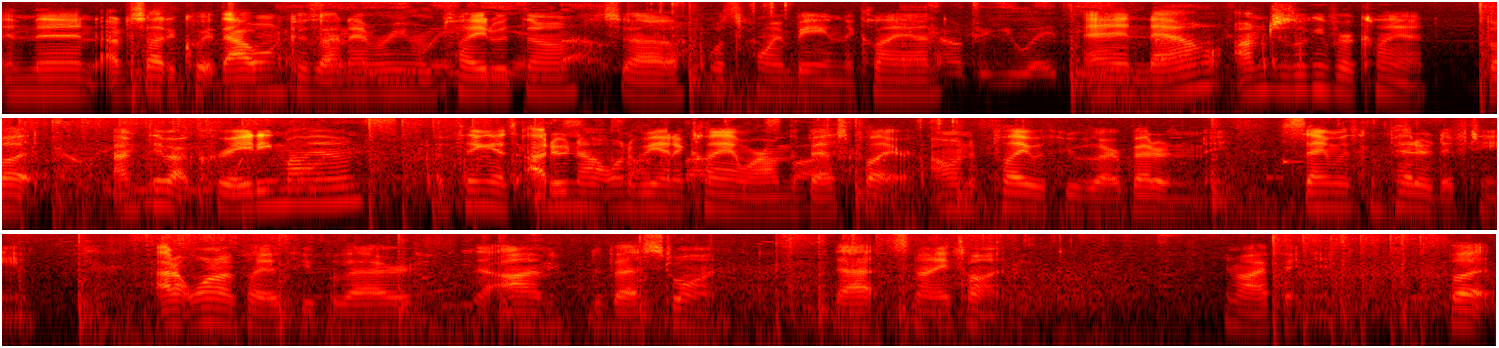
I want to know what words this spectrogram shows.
and then I decided to quit that one because I never even played with them. So what's the point being in the clan? And now I'm just looking for a clan. But I'm thinking about creating my own. The thing is, I do not want to be in a clan where I'm the best player. I want to play with people that are better than me. Same with competitive team. I don't want to play with people that are that I'm the best one. That's not any fun, in my opinion. But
